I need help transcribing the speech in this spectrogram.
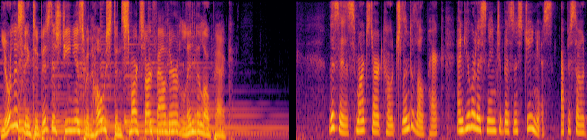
You're listening to Business Genius with host and Smart Start founder Linda Lopek. This is Smart Start coach Linda Lopek, and you are listening to Business Genius, episode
